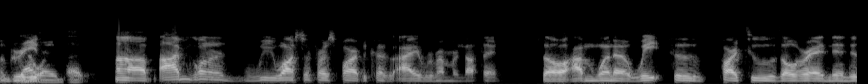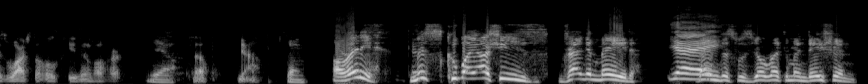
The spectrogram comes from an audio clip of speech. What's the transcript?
Agreed. that way. But Uh, I'm gonna rewatch the first part because I remember nothing. So I'm gonna wait till part two is over and then just watch the whole season over. yeah, So yeah. so alrighty, Miss Kubayashi's Dragon Maid. Yay! Ben, this was your recommendation.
